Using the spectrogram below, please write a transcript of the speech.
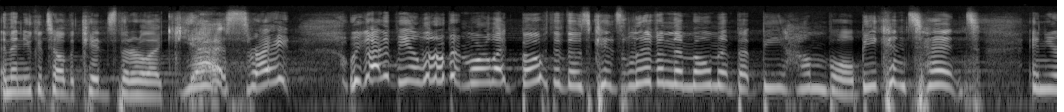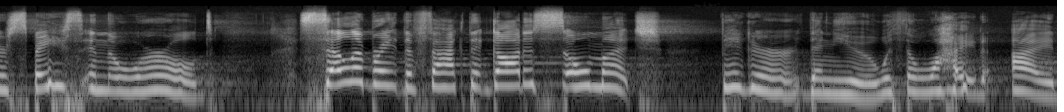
and then you could tell the kids that are like, yes, right? We got to be a little bit more like both of those kids. Live in the moment, but be humble. Be content in your space in the world. Celebrate the fact that God is so much bigger than you with the wide eyed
